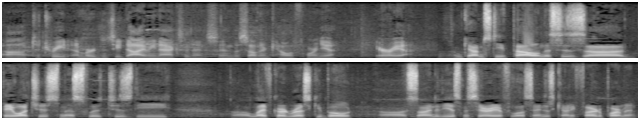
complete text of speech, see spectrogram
uh, to treat emergency diving accidents in the Southern California area. I'm Captain Steve Powell, and this is uh, Baywatch Isthmus, which is the lifeguard rescue boat uh, assigned to the Isthmus area for Los Angeles County Fire Department.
